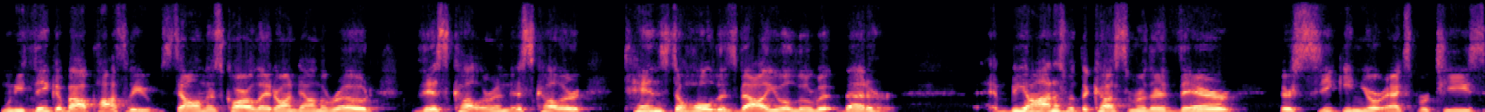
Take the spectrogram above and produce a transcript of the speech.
when you think about possibly selling this car later on down the road, this color and this color tends to hold its value a little bit better. Be honest with the customer. They're there, they're seeking your expertise.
